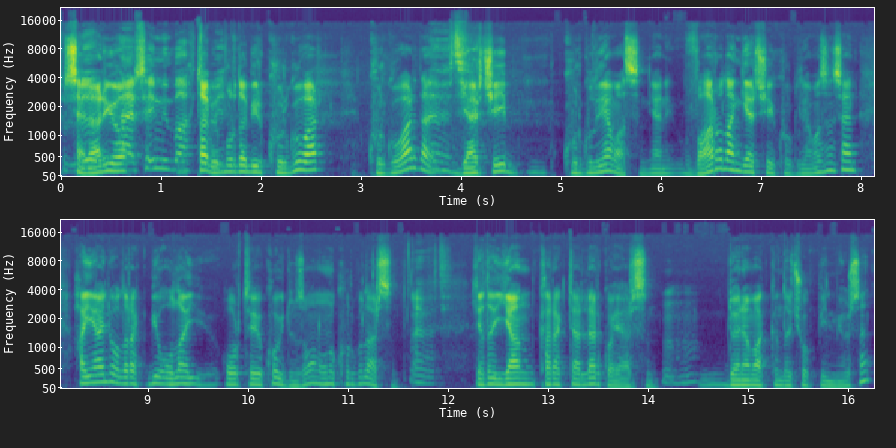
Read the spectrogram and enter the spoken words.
türlü senaryo. her şey mübah Tabii gibi. burada bir kurgu var. Kurgu var da Evet. gerçeği kurgulayamazsın. Yani var olan gerçeği kurgulayamazsın. Sen hayali olarak bir olay ortaya koyduğun zaman onu kurgularsın. Evet. Ya da yan karakterler koyarsın. Hı hı. Dönem hakkında çok bilmiyorsan.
